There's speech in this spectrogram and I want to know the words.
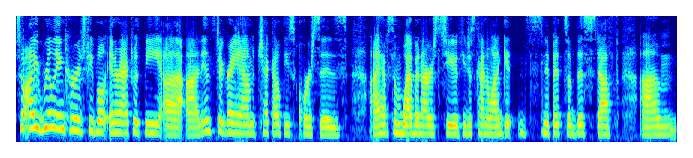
So I really encourage people interact with me uh, on Instagram, check out these courses. I have some webinars too. If you just kind of want to get snippets of this stuff, um,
